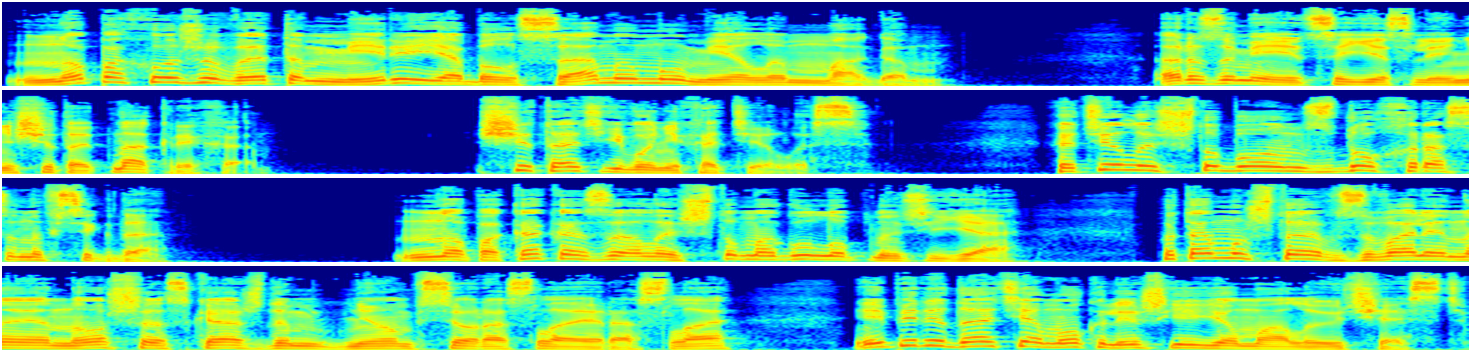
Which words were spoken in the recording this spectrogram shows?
Но, похоже, в этом мире я был самым умелым магом. Разумеется, если не считать Накриха. Считать его не хотелось. Хотелось, чтобы он сдох раз и навсегда. Но пока казалось, что могу лопнуть я — потому что взваленная ноша с каждым днем все росла и росла, и передать я мог лишь ее малую часть.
